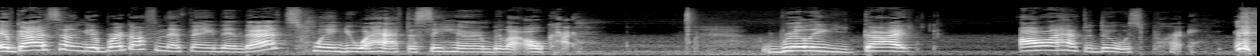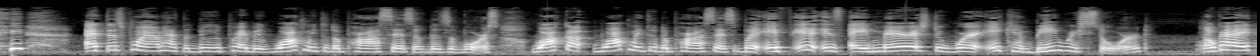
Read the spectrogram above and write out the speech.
If God is telling you to break off from that thing, then that's when you will have to sit here and be like, okay, really, God, all I have to do is pray. At this point, I'm have to do is pray, but walk me through the process of the divorce. Walk up, walk me through the process. But if it is a marriage to where it can be restored, okay,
